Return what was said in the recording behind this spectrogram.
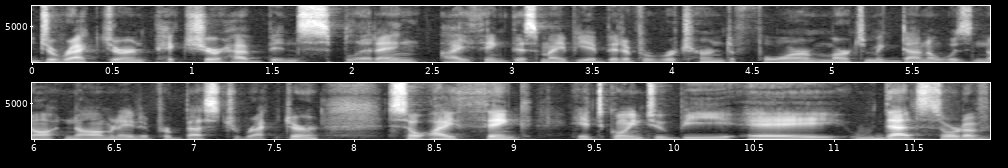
director and picture have been splitting. I think this might be a bit of a return to form. Martin McDonagh was not nominated for Best Director, so I think it's going to be a that sort of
